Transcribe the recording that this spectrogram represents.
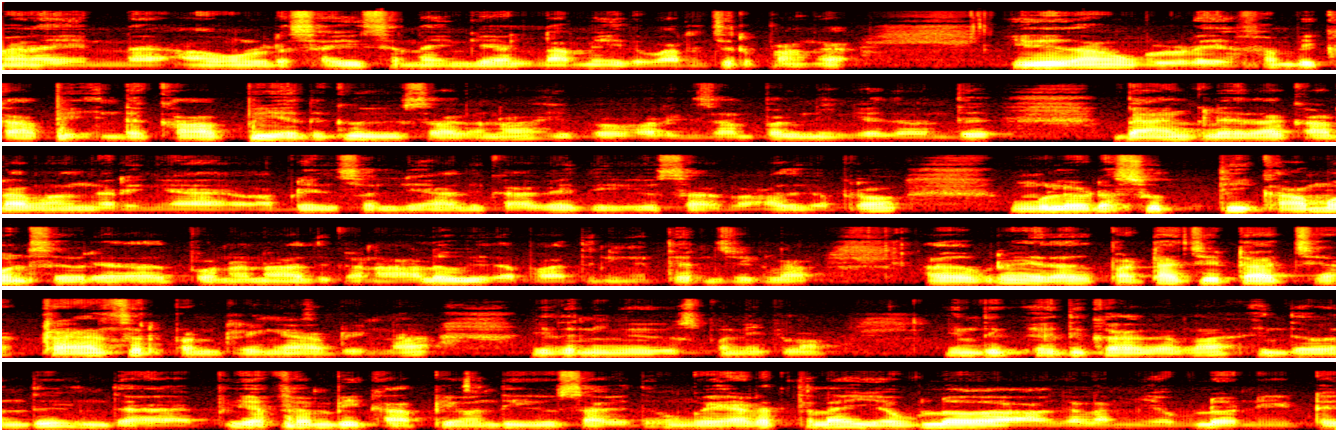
மேலே என்ன அவங்களோட சைஸ் என்ன இங்கே எல்லாமே இது வரைஞ்சிருப்பாங்க. இதுதான் உங்களோட எஃப்எம்பி காப்பி இந்த காப்பி எதுக்கு யூஸ் ஆகுனா இப்போ ஃபார் எக்ஸாம்பிள் நீங்கள் இதை வந்து பேங்க்கில் ஏதாவது கடை வாங்குறீங்க அப்படின்னு சொல்லி அதுக்காக இது யூஸ் ஆகும். அதுக்கப்புறம் உங்களோட சுற்றி காம்பவுண்ட் சேவர் ஏதாவது போனோன்னா அதுக்கான அளவு இதை பார்த்து நீங்கள் தெரிஞ்சுக்கலாம். அதுக்கப்புறம் ஏதாவது பட்டாச்சிட்டா ட்ரான்ஸ்ஃபர் பண்ணுறீங்க அப்படின்னா இதை நீங்கள் யூஸ் பண்ணிக்கலாம் இந்த இதுக்காக தான் இந்த வந்து இந்த எஃப்எம்பி காப்பி வந்து யூஸ் ஆகுது? உங்கள் இடத்துல எவ்வளோ அகலம் எவ்வளோ நீட்டு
